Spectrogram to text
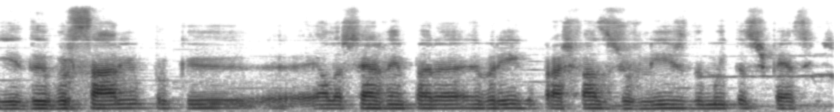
E de berçário, porque eh, elas servem para abrigo para as fases juvenis de muitas espécies.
